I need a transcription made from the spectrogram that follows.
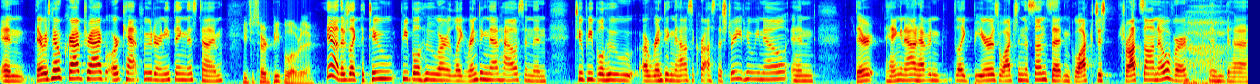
and there was no crab trap or cat food or anything this time. You just heard people over there. Yeah, there's like the two people who are like renting that house and then two people who are renting the house across the street who we know and they're hanging out having like beers watching the sunset and guac just trots on over and uh,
